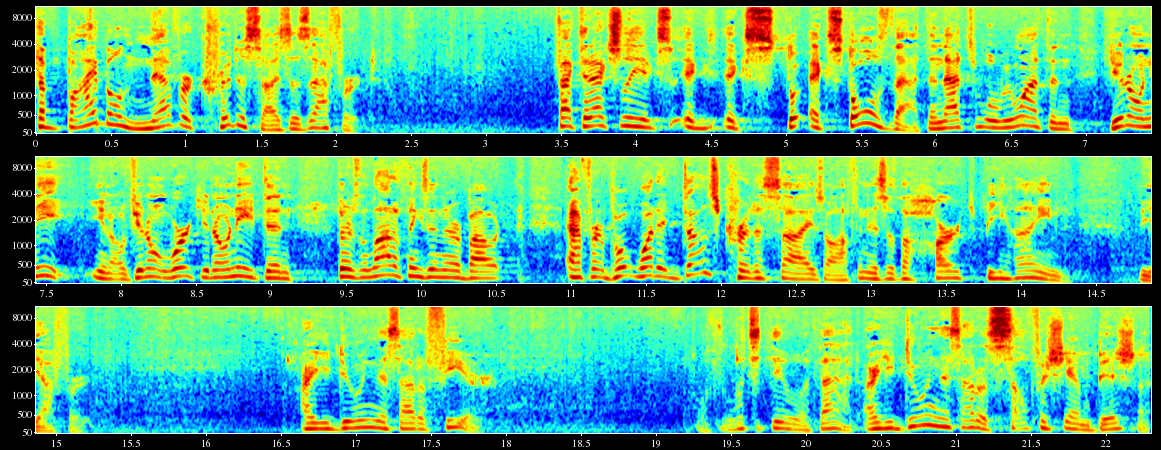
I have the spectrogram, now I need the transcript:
The Bible never criticizes effort. Fact, it actually ex- ex- extols that, and that's what we want. And if you don't eat, you know, if you don't work, you don't eat. Then there's a lot of things in there about effort. But what it does criticize often is the heart behind the effort. Are you doing this out of fear? Well, let's deal with that. Are you doing this out of selfish ambition?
